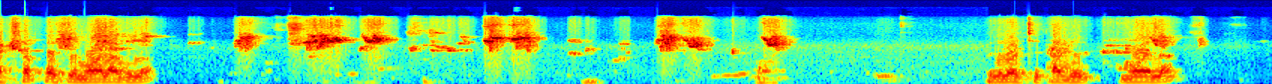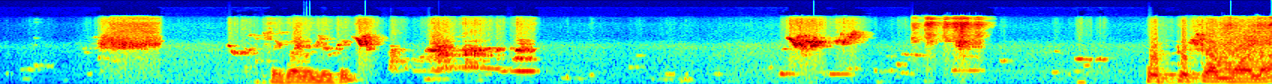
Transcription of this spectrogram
এক সপ্তাহ সে ময়লাগুলো এগুলো হচ্ছে তাদের ময়লা। এখানে দেখুন। প্রত্যেকটা ময়লা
